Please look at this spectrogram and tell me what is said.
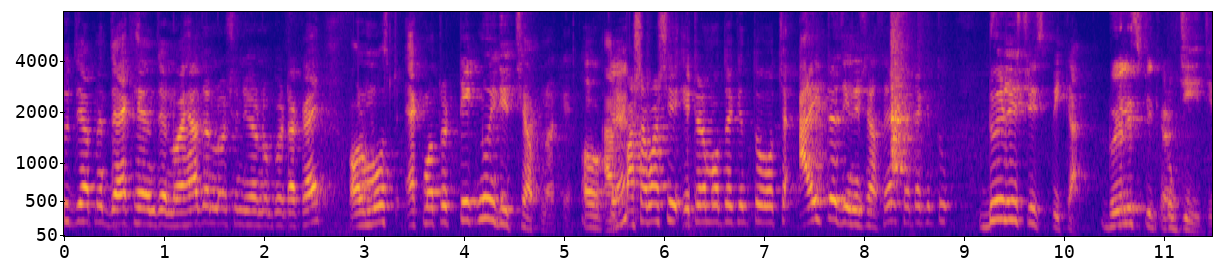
যদি আপনি দেখেন যে নয় হাজার নয়শো নিরানব্বই টাকায় অলমোস্ট একমাত্র টেকনোই দিচ্ছে আপনাকে। আর পাশাপাশি এটার মধ্যে কিন্তু হচ্ছে আরেকটা জিনিস আছে সেটা কিন্তু ডুয়েলিস্ট স্পিকার ডুয়েল স্পিকার জি জি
